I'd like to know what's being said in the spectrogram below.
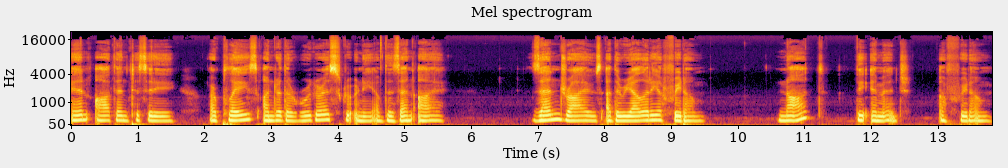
inauthenticity are placed under the rigorous scrutiny of the Zen eye. Zen drives at the reality of freedom, not the image of freedom.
